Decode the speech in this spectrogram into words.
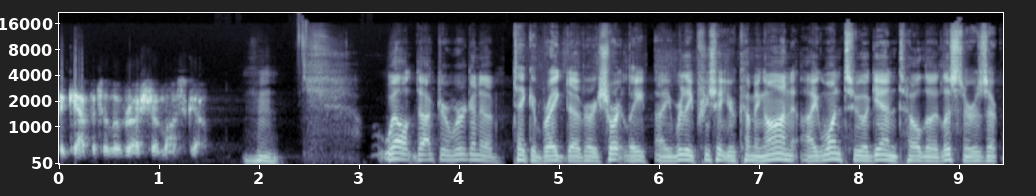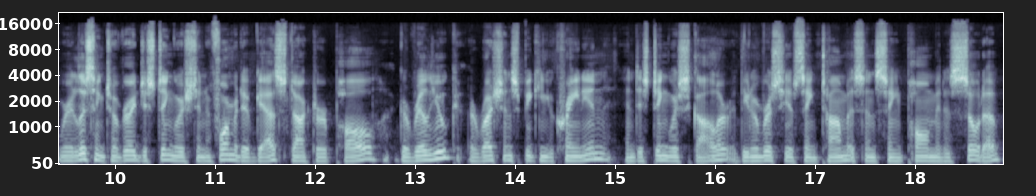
the capital of Russia, Moscow. Mm-hmm. Well, Doctor, we're going to take a break uh, very shortly. I really appreciate your coming on. I want to again tell the listeners that we're listening to a very distinguished and informative guest, Dr. Paul Gavrilyuk, a Russian speaking Ukrainian and distinguished scholar at the University of St. Thomas in St. Paul, Minnesota.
